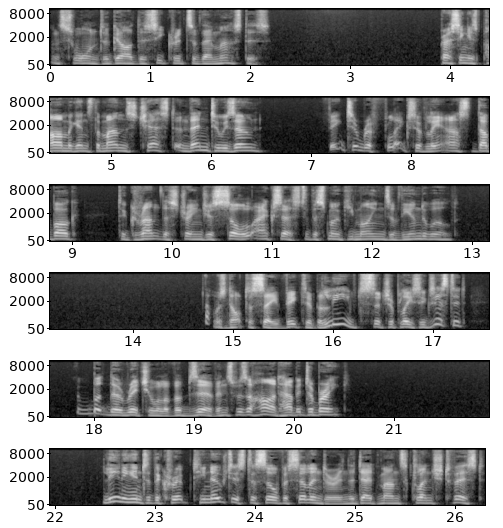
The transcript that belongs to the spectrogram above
and sworn to guard the secrets of their masters. Pressing his palm against the man's chest and then to his own, Victor reflexively asked Dabog to grant the stranger's soul access to the smoky mines of the underworld. That was not to say Victor believed such a place existed, but the ritual of observance was a hard habit to break. Leaning into the crypt, he noticed a silver cylinder in the dead man's clenched fist.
